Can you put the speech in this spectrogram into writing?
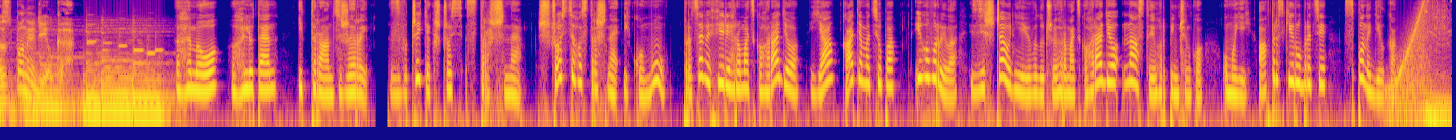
з понеділка. ГМО, глютен і трансжири. Звучить як щось страшне. Що з цього страшне і кому? Про це в ефірі громадського радіо я, Катя Мацюпа, і говорила зі ще однією ведучою громадського радіо Настею Горпінченко у моїй авторській рубриці з понеділка.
